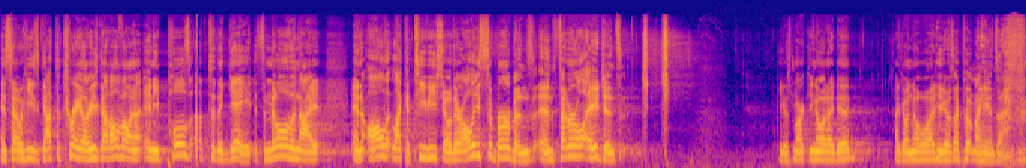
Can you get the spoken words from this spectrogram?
And so he's got the trailer, he's got all of it, and he pulls up to the gate. It's the middle of the night, and all like a TV show, there are all these Suburbans and federal agents. He goes, Mark, you know what I did? I go, know what? He goes, I put my hands up.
